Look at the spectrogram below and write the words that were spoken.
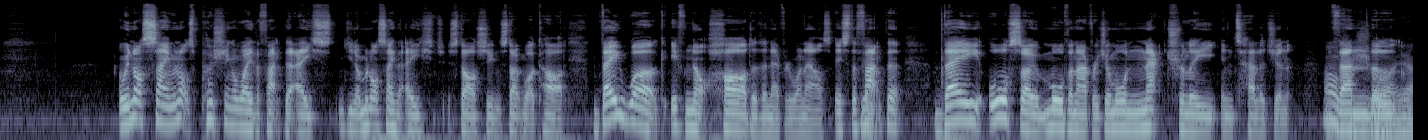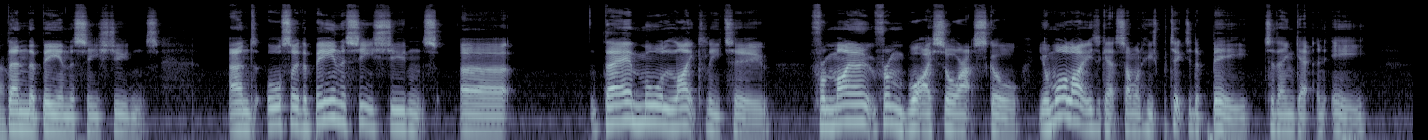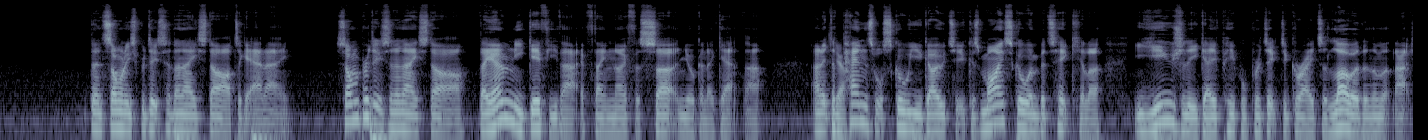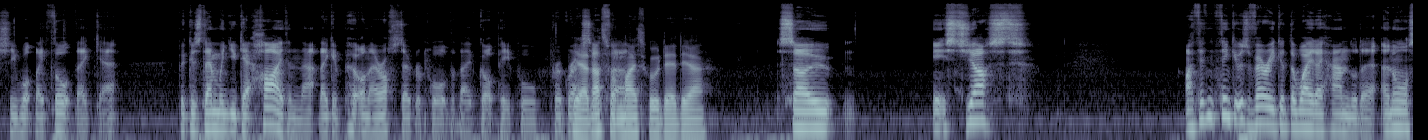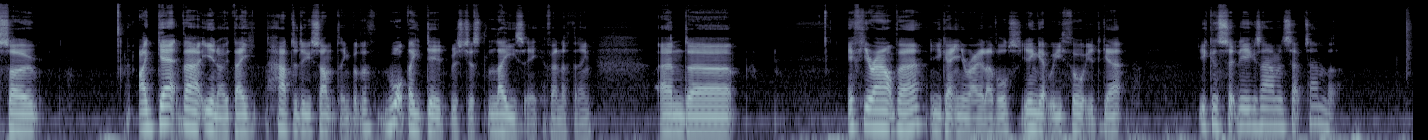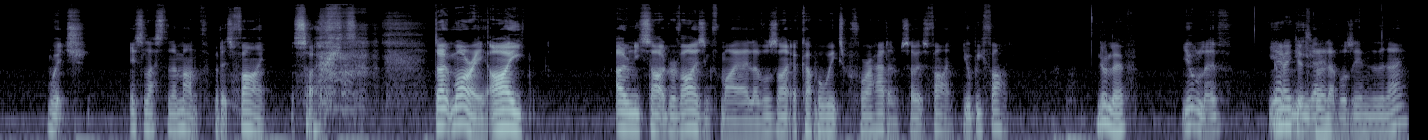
we're not saying we're not pushing away the fact that A, you know we're not saying that A star students don't work hard. They work, if not harder than everyone else. It's the Yeah. fact that they also more than average are more naturally intelligent Oh, than sure, the yeah. than the B and the C students, and also the B and the C students. Uh, they're more likely to. From my own, from what I saw at school, you're more likely to get someone who's predicted a B to then get an E than someone who's predicted an A star to get an A. Someone predicted an A star, they only give you that if they know for certain you're going to get that. And it Yeah. depends what school you go to, because my school in particular usually gave people predicted grades lower than actually what they thought they'd get. Because then when you get higher than that, they can put on their Ofsted report that they've got people progressing. yeah that's what my school did yeah So it's just I didn't think it was very good the way they handled it, and also I get that you know they had to do something, but the, what they did was just lazy, if anything. And uh, if you're out there and you're getting your A levels, you didn't get what you thought you'd get. You can sit the exam in September, which is less than a month, but it's fine. So don't worry. I only started revising for my A levels like a couple of weeks before I had them, so it's fine. You'll be fine. You'll live. You'll live. You You'll make it A through. levels at the end of the day.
